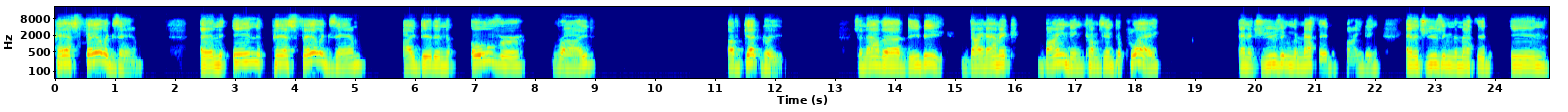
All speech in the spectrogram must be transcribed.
pass fail exam. And in pass fail exam, I did an override of get grade. So now the DB dynamic binding comes into play and it's using the method binding and it's using the method in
